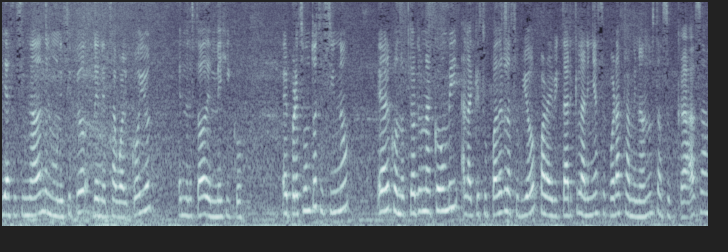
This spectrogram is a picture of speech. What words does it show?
y asesinada en el municipio de Netzahualcoyotl, en el Estado de México. El presunto asesino era el conductor de una combi a la que su padre la subió para evitar que la niña se fuera caminando hasta su casa.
